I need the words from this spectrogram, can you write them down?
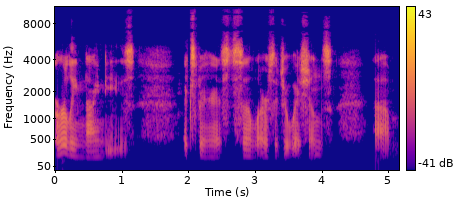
early 90s experienced similar situations um,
